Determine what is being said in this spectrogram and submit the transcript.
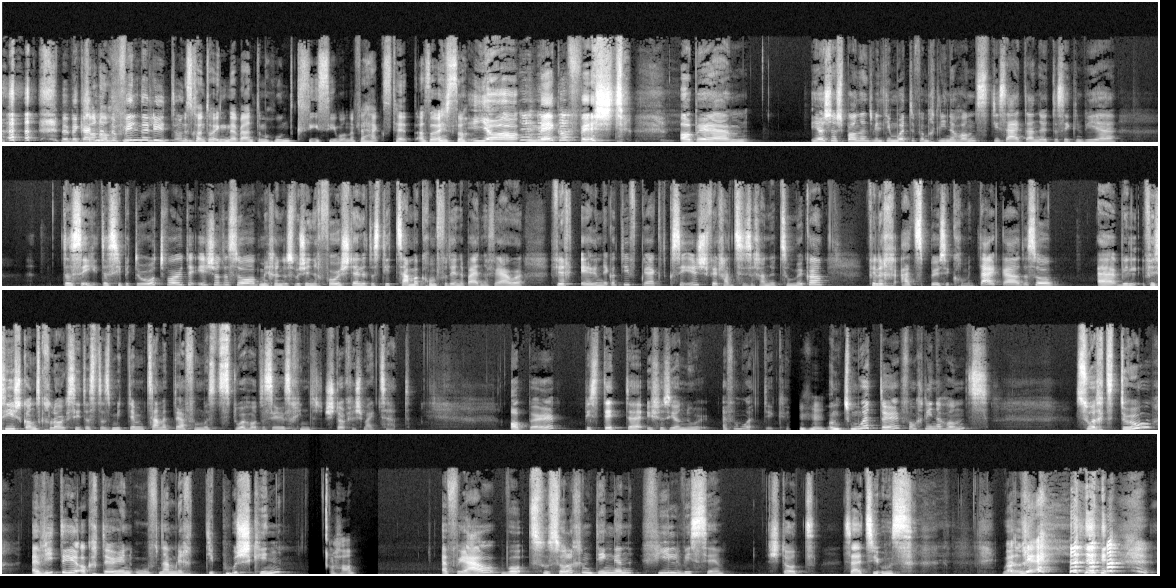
Man begegnet noch. noch vielen Leuten. Und es könnte auch irgendein random Hund gewesen sein, der ihn verhext hat. Also ist so. Ja, mega fest. Aber ähm, ja, ist noch spannend, weil die Mutter vom kleinen Hans, die sagt auch nicht, dass irgendwie dass, sie- dass sie bedroht worden ist oder so. Aber wir können uns wahrscheinlich vorstellen, dass die Zusammenkunft von diesen beiden Frauen vielleicht eher negativ geprägt war. Vielleicht haben sie sich auch nicht so mögen. Vielleicht hat es böse Kommentare gegeben oder so. Äh, weil für sie ist ganz klar gewesen, dass das mit dem Zusammentreffen muss zu tun hat, dass ihr Kind starke Schmerzen hat. Aber bis dort ist es ja nur eine Vermutung. Mhm. Und die Mutter vom kleinen Hans sucht darum eine weitere Akteurin auf, nämlich die Pushkin, Aha. eine Frau, die zu solchen Dingen viel wisse. Steht. sagt sie aus. Well. Okay.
